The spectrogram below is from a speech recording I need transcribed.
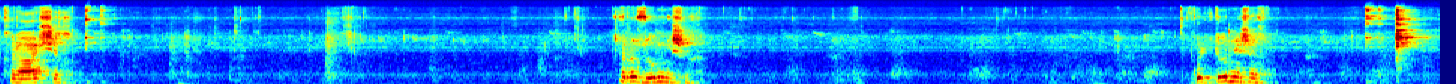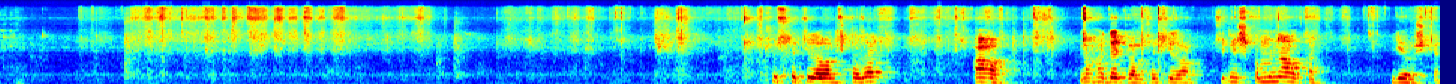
кращих, розумніших, культурніших. Щось хотіла вам сказати. А, нагадати вам хотіла. Сьогодні ж комуналка, дівчатка.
